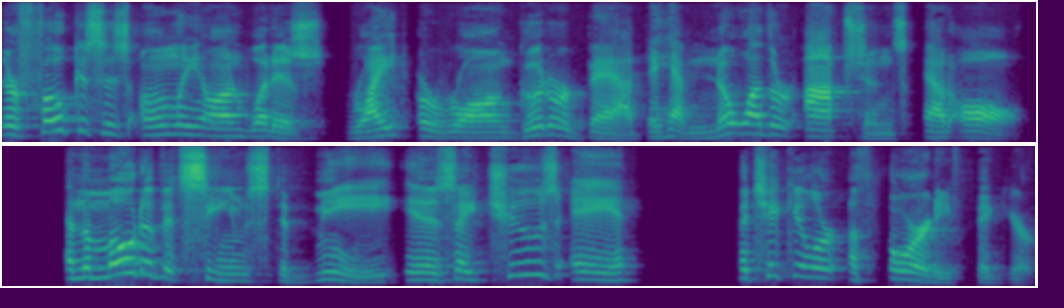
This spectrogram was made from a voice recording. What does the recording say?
their focus is only on what is right or wrong, good or bad. They have no other options at all. And the motive, it seems to me, is they choose a particular authority figure.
